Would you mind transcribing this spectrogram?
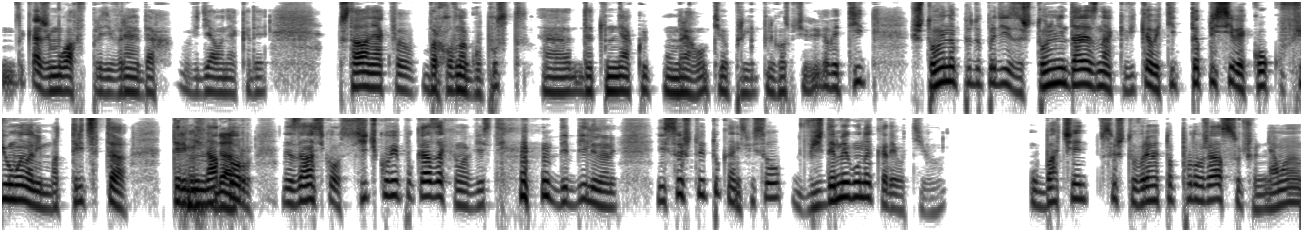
да кажем, лав преди време бях видял някъде става някаква върховна глупост, а, дето някой умрял, отива при, при Господи. Вика, бе, ти, що ни предупреди? Защо ни даде знак? Вика, бе, ти тъп ли си, бе? Колко филма, нали? Матрицата, Терминатор, не знам си какво. Всичко ви показаха, ма вие сте дебили, нали? И също и тук, нали? Смисъл, виждаме го на къде отива. Обаче в същото време то продължава да се случва. Няма,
